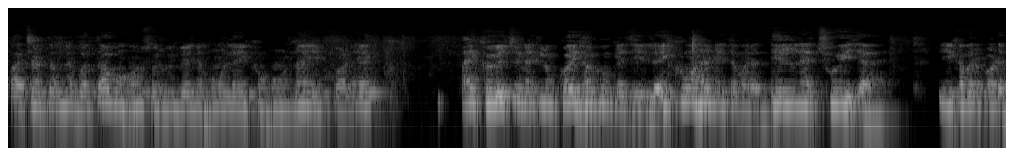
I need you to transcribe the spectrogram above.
પાછળ તમને બતાવું હું સુરભીબેન, હું લખ્યું, હું નહીં, પણ એક આંખું વેચીને એટલું કહી શકું કે જે લખ્યું હે ને તમારા દિલને છૂઈ જાય. એ ખબર પડે.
